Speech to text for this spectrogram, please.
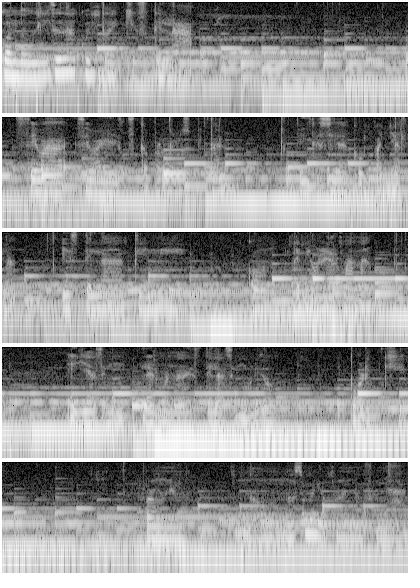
Cuando Will se da cuenta de que Estela se va, se va a escapar del hospital, él decide acompañarla. Estela tiene tenía una hermana. Ella la hermana de Estela se murió porque por una, no, no se murió por una enfermedad,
